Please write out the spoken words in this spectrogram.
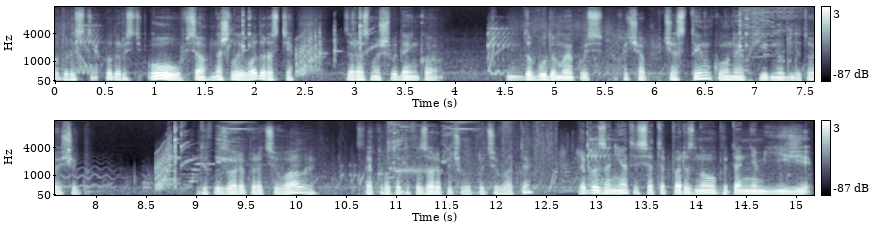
Водорості, водорості. Оу, все, знайшли водорості. Зараз ми швиденько добудемо якусь хоча б частинку необхідну для того, щоб дифузори працювали. Все круто, дифузори почали працювати. Треба зайнятися тепер знову питанням їжі.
